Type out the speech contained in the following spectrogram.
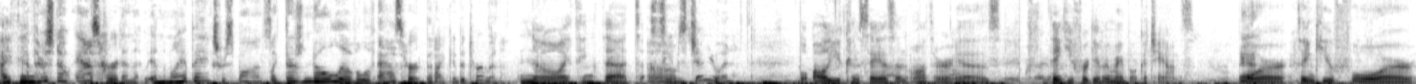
I And think there's no ass hurt in the, in the Maya Banks response. Like, there's no level of ass hurt that I can determine. no. I think that um, Seems genuine. all you can say as an author is, "Thank you for giving my book a chance," Yeah. or "Thank you for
